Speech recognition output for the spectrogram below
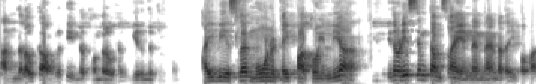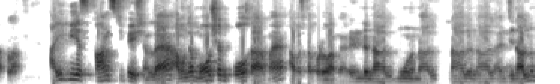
அந்த அளவுக்கு அவங்களுக்கு இந்த தொந்தரவுகள் இருந்துட்டு இருக்கும் ஐபிஎஸ்ல மூணு டைப் பார்த்தோம் இல்லையா? இதனுடைய சிம்டம்ஸ் எல்லாம் என்னென்னன்றதை இப்ப பார்க்கலாம். ஐபிஎஸ் கான்ஸ்டிபேஷன்ல அவங்க மோஷன் போகாம அவஸ்தைப்படுவாங்க. ரெண்டு நாள் மூணு நாள் நாலு நாள் அஞ்சு நாள்னு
